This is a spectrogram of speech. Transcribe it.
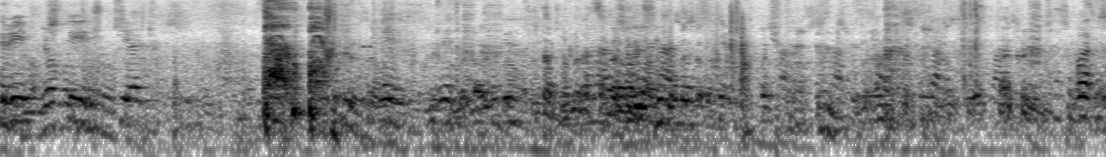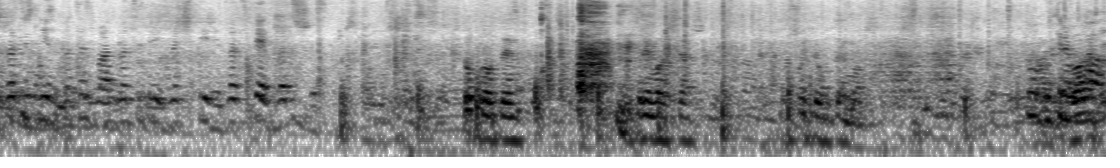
три, чотири, пять, 20, 21, 22, 23, 24, 25, 26. Хто проти? Утримався. Запити утримався. Хто утримав?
